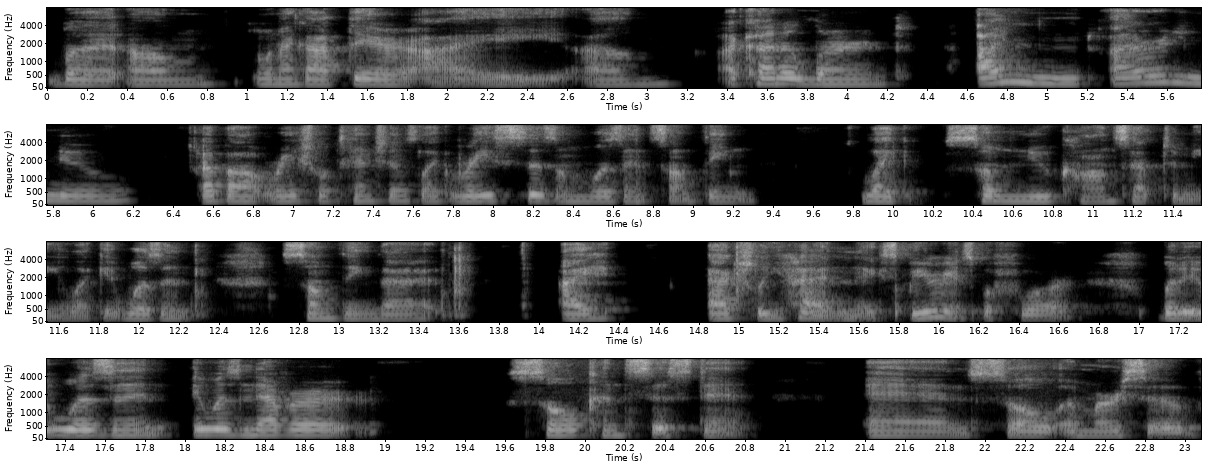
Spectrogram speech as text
But um, when I got there, I um, I kind of learned. I kn- I already knew about racial tensions. Like racism wasn't something like some new concept to me. Like it wasn't something that I actually hadn't experienced before. But it wasn't. It was never so consistent and so immersive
